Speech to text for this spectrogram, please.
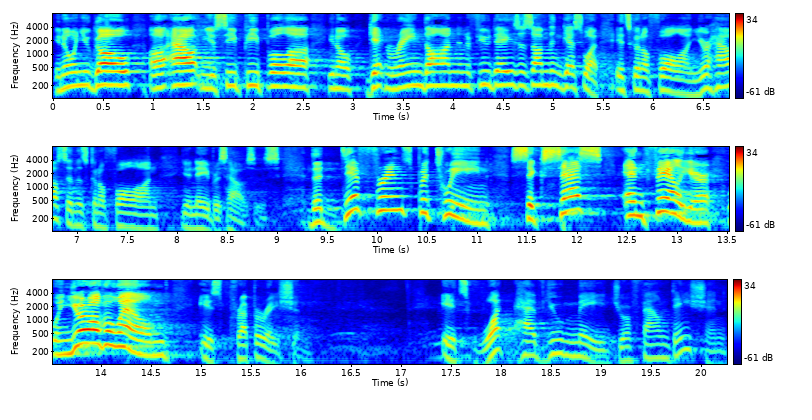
You know, when you go uh, out and you see people, uh, you know, getting rained on in a few days or something, guess what? It's going to fall on your house and it's going to fall on your neighbor's houses. The difference between success and failure when you're overwhelmed is preparation. It's what have you made your foundation?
